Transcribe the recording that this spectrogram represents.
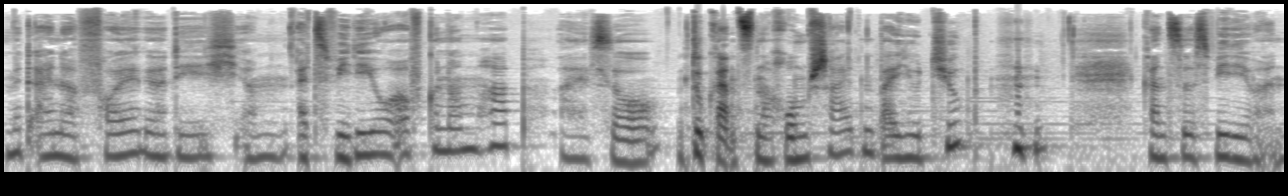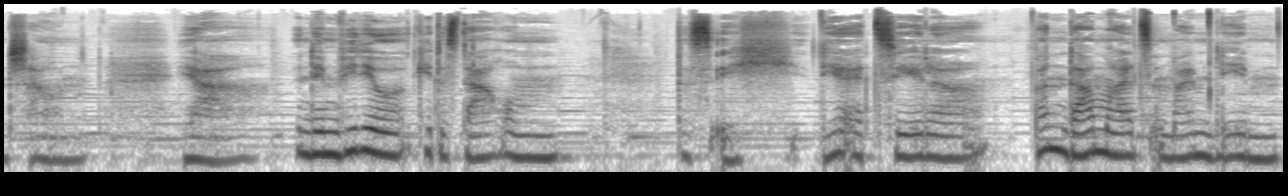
mit einer Folge, die ich ähm, als Video aufgenommen habe. Also du kannst noch rumschalten bei YouTube, kannst du das Video anschauen. Ja, in dem Video geht es darum, dass ich dir erzähle, wann damals in meinem Leben,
